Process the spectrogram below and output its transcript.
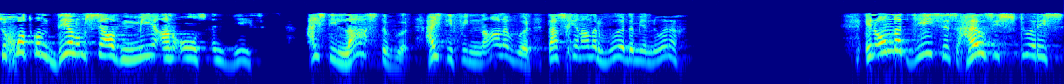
So God kom deel homself mee aan ons in Jesus. Hy's die laaste woord. Hy's die finale woord. Daar's geen ander woorde meer nodig nie. En omdat Jesus heilshistories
